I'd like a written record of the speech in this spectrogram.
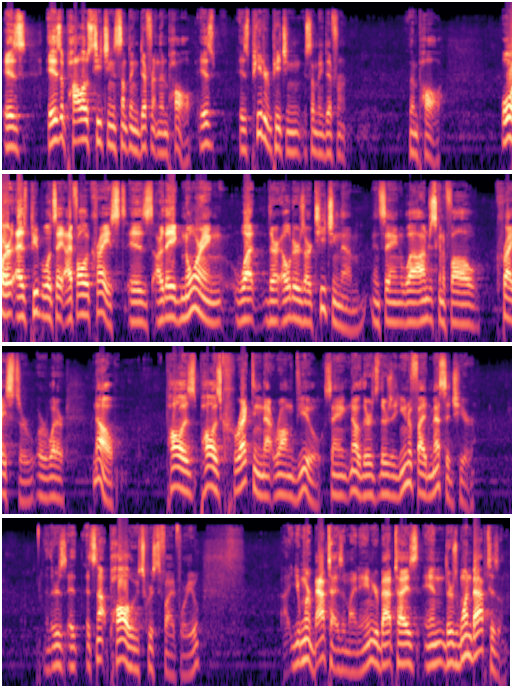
Is is Apollos teaching something different than Paul? Is is Peter teaching something different than Paul? Or as people would say, I follow Christ, is are they ignoring what their elders are teaching them and saying, Well, I'm just gonna follow Christ or, or whatever. No. Paul is Paul is correcting that wrong view, saying, No, there's there's a unified message here. There's it, it's not Paul who's crucified for you. Uh, you weren't baptized in my name, you're baptized in there's one baptism.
